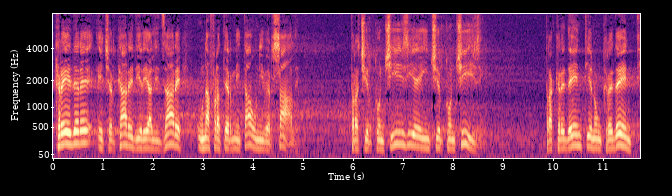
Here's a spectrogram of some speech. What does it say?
credere e cercare di realizzare una fraternità universale tra circoncisi e incirconcisi, tra credenti e non credenti,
